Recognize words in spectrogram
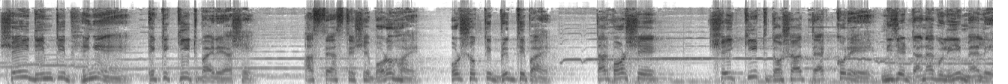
সেই ডিমটি ভেঙে একটি কীট বাইরে আসে। আস্তে আস্তে সে বড় হয়, ওর শক্তি বৃদ্ধি পায়। তারপর সে সেই কীট দশা ত্যাগ করে নিজের ডানাগুলি মেলে।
